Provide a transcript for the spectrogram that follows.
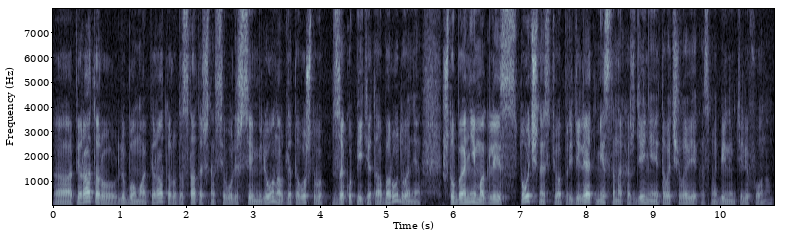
э, оператору, любому оператору достаточно всего лишь 7 миллионов для того, чтобы закупить это оборудование, чтобы они могли с точностью определять местонахождение этого человека с мобильным телефоном.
